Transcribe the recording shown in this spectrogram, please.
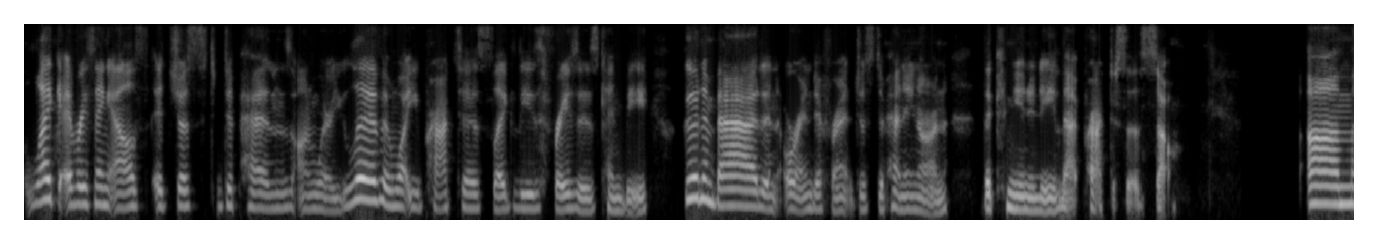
like everything else, it just depends on where you live and what you practice. Like these phrases can be good and bad and or indifferent just depending on the community that practices. So, um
